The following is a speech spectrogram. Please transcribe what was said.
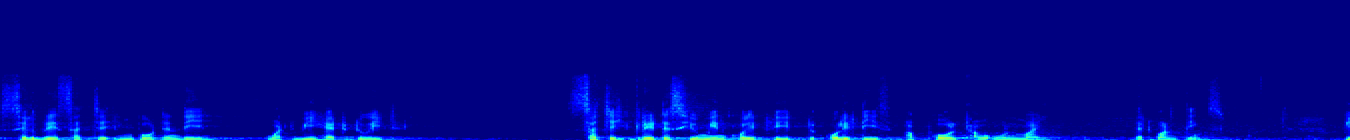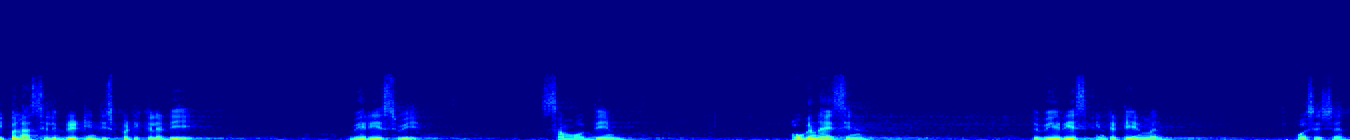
celebrate such an important day, what we had to do it, such a greatest human quality to, qualities uphold our own mind. That one things. People are celebrating this particular day various way. Some of them organizing the various entertainment, procession,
